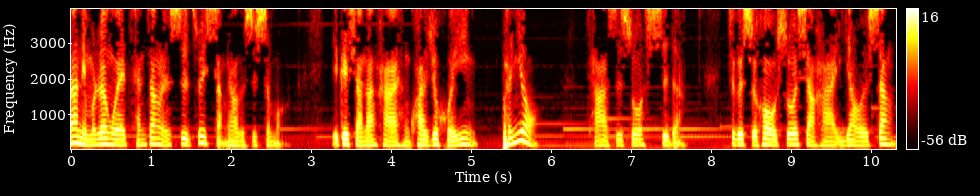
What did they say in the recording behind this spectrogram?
那你们认为残障人士最想要的是什么？”一个小男孩很快就回应：“朋友。”查尔斯说：“是的。”这个时候，说小孩一跃而上，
